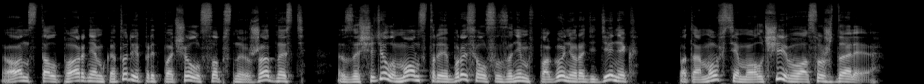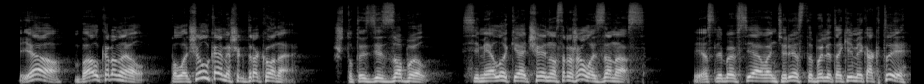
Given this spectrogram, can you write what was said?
Он стал парнем, который предпочел собственную жадность, защитил монстра и бросился за ним в погоню ради денег, потому все молча его осуждали. «Йо, Белл Корнелл, получил камешек дракона? Что ты здесь забыл? Семья Локи отчаянно сражалась за нас. Если бы все авантюристы были такими, как ты,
